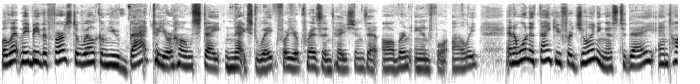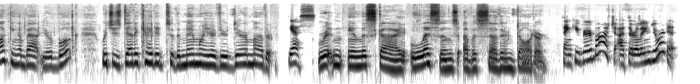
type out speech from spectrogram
Well, let me be the first to welcome you back to your home state next week for your presentations at Auburn and for OLLI. And I want to thank you for joining us today and talking about your book, which is dedicated to the memory of your dear mother. Yes. Written in the Sky Lessons of a Southern Daughter. Thank you very much. I thoroughly enjoyed it.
